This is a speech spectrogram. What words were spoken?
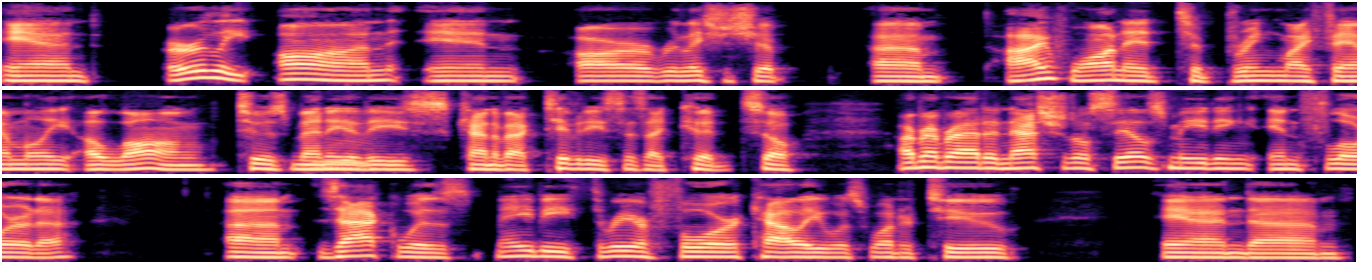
And early on in our relationship, um, I wanted to bring my family along to as many mm. of these kind of activities as I could. So I remember I had a national sales meeting in Florida. Um, Zach was maybe three or four. Callie was one or two. And, um,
